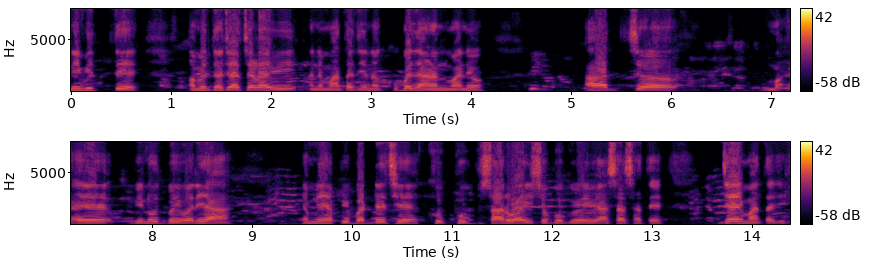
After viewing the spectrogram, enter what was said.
નિમિત્તે અમે ધજા ચડાવી અને માતાજીનો ખૂબ જ આનંદ માન્યો આજ એ વિનોદભાઈ વરિયા એમની હેપી બર્થડે છે. ખૂબ ખૂબ સારું આયુષ્ય ભોગવે એવી આશા સાથે. જય માતાજી.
